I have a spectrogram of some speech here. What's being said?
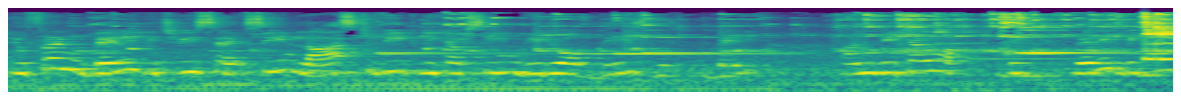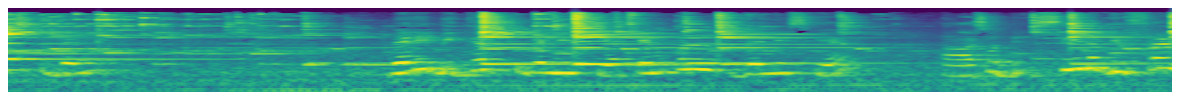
different bell which we seen last week. We have seen video of this bell and we have the very biggest bell. Very biggest bell is here. Temple bell is here. Uh, so see the different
